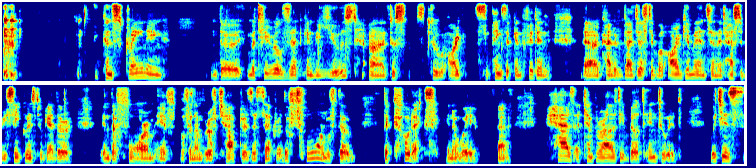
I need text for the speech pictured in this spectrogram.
constraining the materials that can be used uh, to to arg- things that can fit in uh, kind of digestible arguments, and it has to be sequenced together in the form if, of a number of chapters, etc. The form of the the codex, in a way, uh, has a temporality built into it, which is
